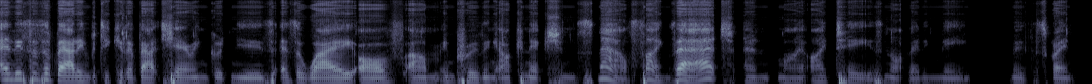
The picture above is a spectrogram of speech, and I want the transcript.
and this is about, in particular, about sharing good news as a way of um, improving our connections. Now, saying that, and my IT is not letting me move the screen.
